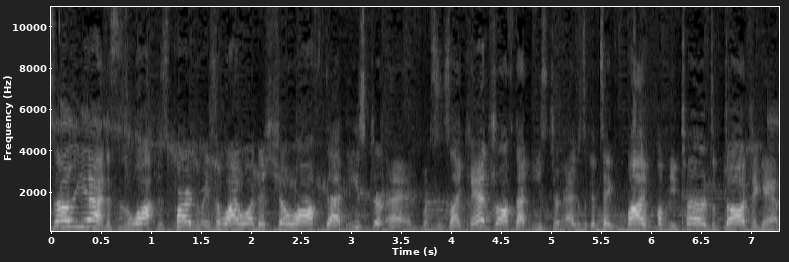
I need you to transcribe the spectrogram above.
So yeah, this is a lot. This is part of the reason why I wanted to show off that Easter egg. But since I can't show off that Easter egg, it's gonna take five fucking turns of dodging him.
